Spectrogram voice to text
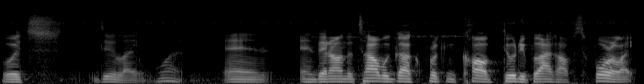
which, dude, like what? And and then on the top we got freaking Call of Duty Black Ops 4. Like,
